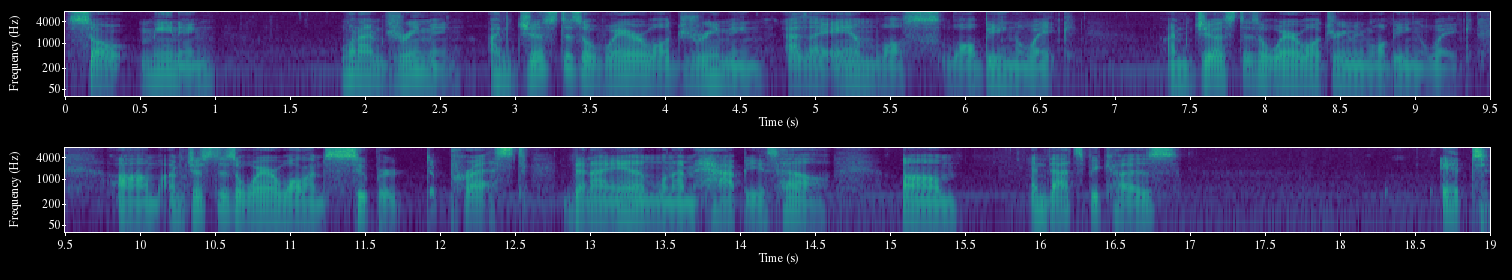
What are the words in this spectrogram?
So, meaning when I'm dreaming, I'm just as aware while dreaming as I am while while being awake. I'm just as aware while dreaming while being awake. Um, I'm just as aware while I'm super depressed than I am when I'm happy as hell. Um, and that's because it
